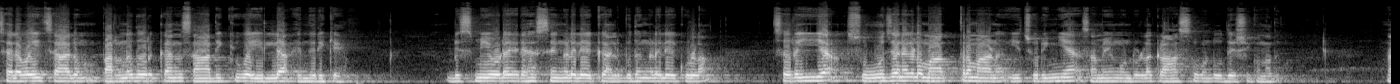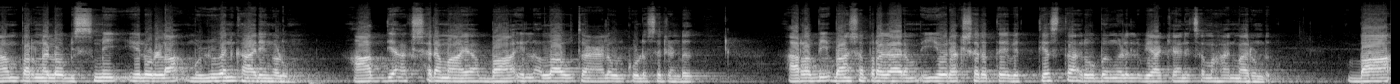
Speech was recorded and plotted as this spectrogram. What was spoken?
ചെലവഴിച്ചാലും പറഞ്ഞു തീർക്കാൻ സാധിക്കുകയില്ല എന്നിരിക്കെ. ബിസ്മിയുടെ രഹസ്യങ്ങളിലേക്ക് അത്ഭുതങ്ങളിലേക്കുള്ള ചെറിയ സൂചനകൾ മാത്രമാണ് ഈ ചുരുങ്ങിയ സമയം കൊണ്ടുള്ള ക്ലാസ് കൊണ്ട് ഉദ്ദേശിക്കുന്നത്. നാം പറഞ്ഞല്ലോ ബിസ്മിയിലുള്ള മുഴുവൻ കാര്യങ്ങളും ആദ്യ അക്ഷരമായ ഇൽ അള്ളാഹു താല ഉൾക്കൊള്ളിച്ചിട്ടുണ്ട്. അറബി ഭാഷ പ്രകാരം ഈ ഒരു അക്ഷരത്തെ വ്യത്യസ്ത രൂപങ്ങളിൽ വ്യാഖ്യാനിച്ച മഹാന്മാരുണ്ട്. ബാ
